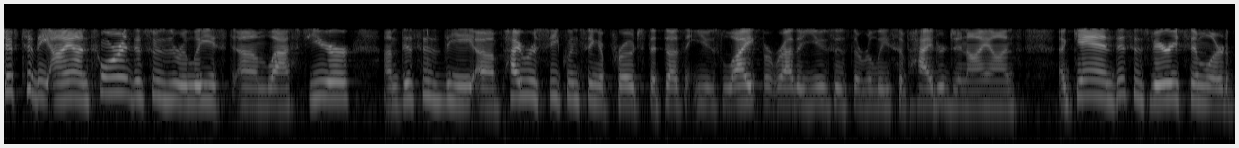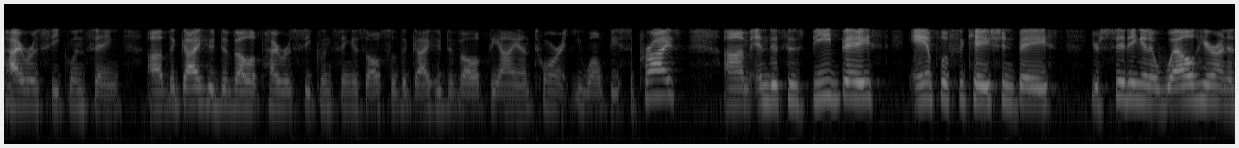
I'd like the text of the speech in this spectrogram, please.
Shift to the Ion Torrent. This was released um, last year. Um, this is the uh, pyrosequencing approach that doesn't use light, but rather uses the release of hydrogen ions Again, this is very similar to pyrosequencing. Uh, the guy who developed pyrosequencing is also the guy who developed the Ion Torrent. You won't be surprised. Um, and this is bead-based, amplification-based. You're sitting in a well here on a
